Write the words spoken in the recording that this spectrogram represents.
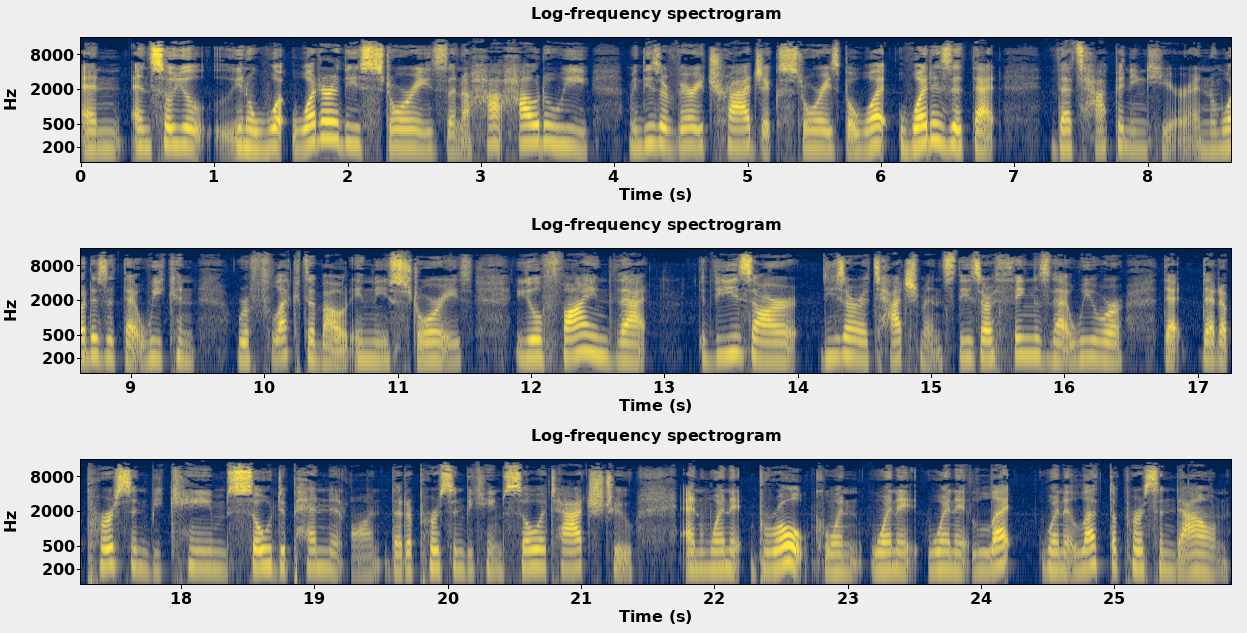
and and so you'll you know what what are these stories and how how do we? I mean, these are very tragic stories, but what what is it that that's happening here, and what is it that we can reflect about in these stories? You'll find that these are these are attachments these are things that we were that that a person became so dependent on that a person became so attached to and when it broke when when it when it let when it let the person down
